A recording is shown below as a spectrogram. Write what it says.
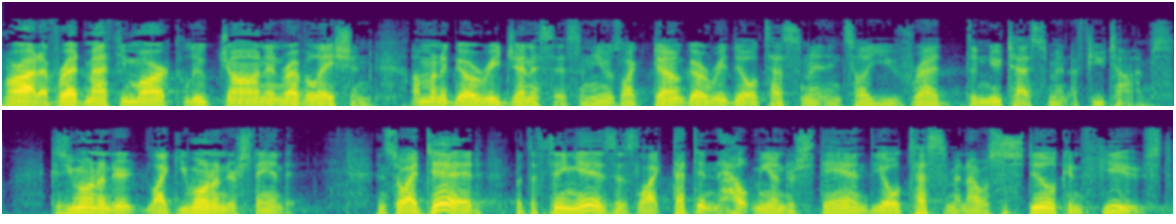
All right, I've read Matthew, Mark, Luke, John, and Revelation. I'm going to go read Genesis. And he was like, Don't go read the Old Testament until you've read the New Testament a few times. Because you, won't under, like, you won't understand it. And so I did, but the thing is, is like that didn't help me understand the Old Testament. I was still confused.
